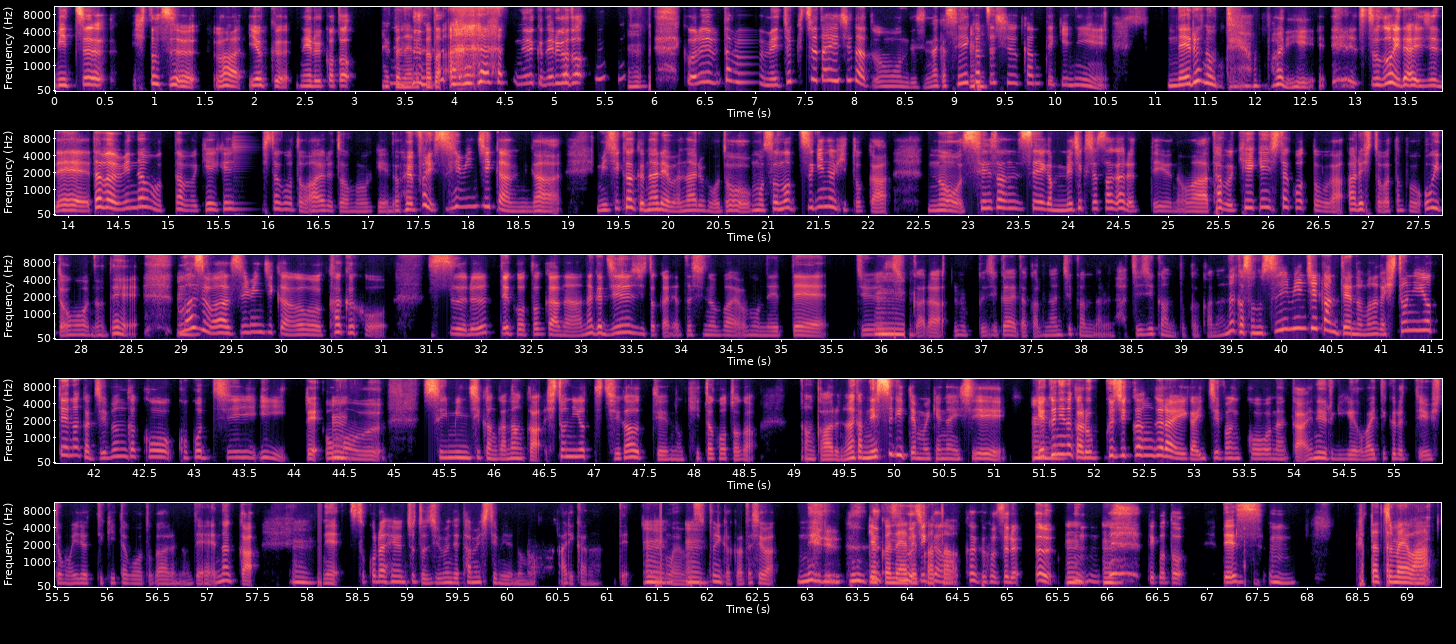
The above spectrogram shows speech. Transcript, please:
3つ。1つはよく寝ること。よく寝ること。よく寝ることうん。これ多分めちゃくちゃ大事だと思うんですよ。なんか生活習慣的に寝るのってやっぱり すごい大事で、多分みんなも多分経験したことはあると思うけど、やっぱり睡眠時間が短くなればなるほど、もうその次の日とかの生産性がめちゃくちゃ下がるっていうのは、多分経験したことがある人は多分多いと思うので、うんまずは睡眠時間を確保するってことかな。なんか10時とかに私の場合はもう寝て、10時から6時ぐらいだから何時間になるの ?8 時間とかかな？なんかその睡眠時間っていうのもなんか人によってなんか自分がこう心地いいって思う睡眠時間がなんか人によって違うっていうのを聞いたことがなんかあるの。なんか寝すぎてもいけないし、逆になんか6時間ぐらいが一番こうなんかエネルギーが湧いてくるっていう人もいるって聞いたことがあるので、なんかうんね、そこら辺をちょっっと自分で試してみるのもありかなってうん思います。うんとにかく私は寝る。よく寝るその時間をこと確保する。うん。うんうんってことです。うん。2つ目は、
